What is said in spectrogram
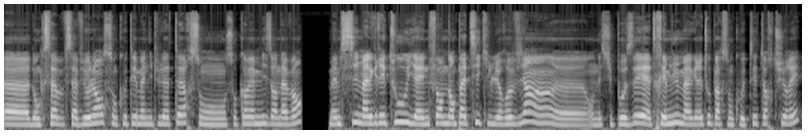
Euh, donc sa, sa, violence, son côté manipulateur sont, sont quand même mis en avant. Même si malgré tout, il y a une forme d'empathie qui lui revient. Hein, euh, on est supposé être ému malgré tout par son côté torturé.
